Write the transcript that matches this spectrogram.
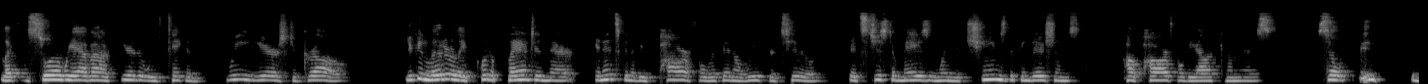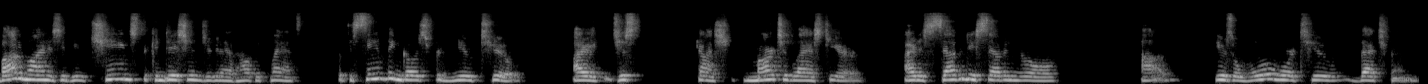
like the soil we have out here that we've taken three years to grow, you can literally put a plant in there and it's going to be powerful within a week or two. It's just amazing when you change the conditions, how powerful the outcome is. So the bottom line is if you change the conditions, you're going to have healthy plants. But the same thing goes for you too. I just, gosh, March of last year, I had a seventy-seven year old. Uh, he was a World War II veteran.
